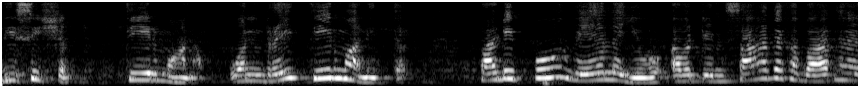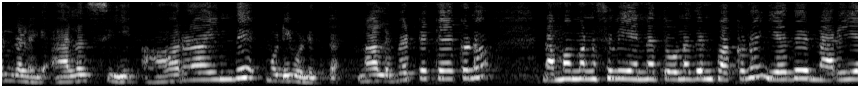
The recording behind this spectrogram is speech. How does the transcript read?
டிசிஷன் தீர்மானம். ஒன்றை தீர்மானித்தல். படிப்போ வேலையோ அவற்றின் சாதக பாதகங்களை அலசி ஆராய்ந்து முடிவெடுத்த நாலு பேர்கிட்ட கேட்கணும். நம்ம மனசுல என்ன தோணுதுன்னு பார்க்கணும். எது நிறைய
